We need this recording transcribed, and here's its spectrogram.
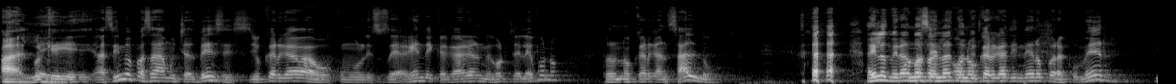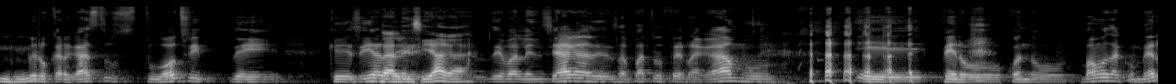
Porque así me pasaba muchas veces. Yo cargaba, o como les sucede a gente que carga el mejor teléfono, pero no cargan saldo. Ahí los miramos adelante. O no cargas dinero para comer, pero cargas tu, outfit de que decías Valenciaga. De, Valenciaga, de zapatos Ferragamo. Eh, pero cuando vamos a comer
